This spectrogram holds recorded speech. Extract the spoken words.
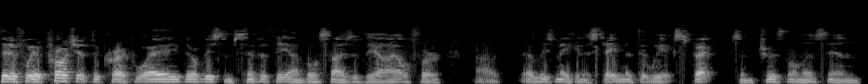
that if we approach it the correct way, there will be some sympathy on both sides of the aisle for uh, at least making a statement that we expect some truthfulness in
